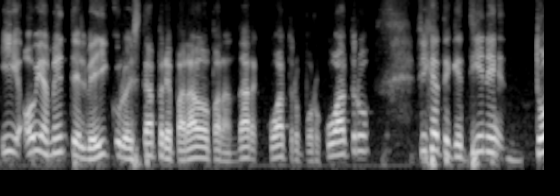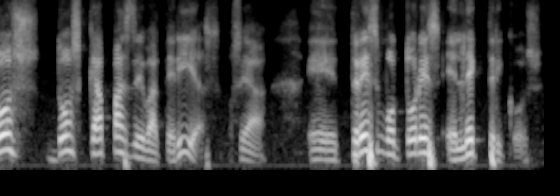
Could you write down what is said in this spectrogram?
y obviamente el vehículo está preparado para andar 4x4. Fíjate que tiene dos, capas de baterías, o sea, eh, tres motores eléctricos.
